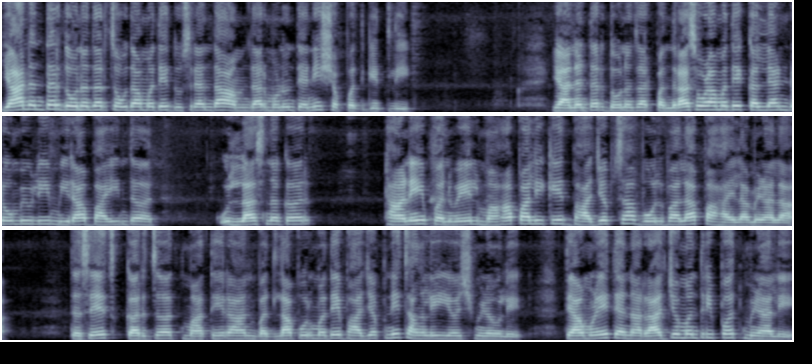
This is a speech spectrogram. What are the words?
यानंतर दोन हजार चौदामध्ये दुसऱ्यांदा आमदार म्हणून त्यांनी शपथ घेतली. यानंतर दोन हजार पंधरा सोळामध्ये कल्याण डोंबिवली मीरा भाईंदर उल्हासनगर ठाणे पनवेल महापालिकेत भाजपचा बोलबाला पाहायला मिळाला. तसेच कर्जत माथेरान बदलापूरमध्ये भाजपने चांगले यश मिळवले. त्यामुळे त्यांना राज्यमंत्रीपद मिळाले.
